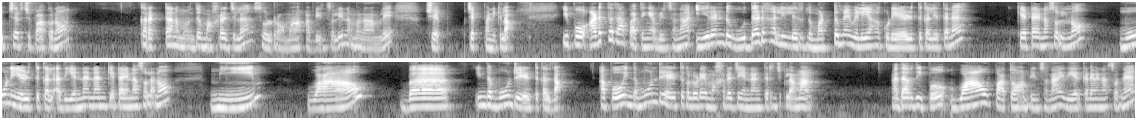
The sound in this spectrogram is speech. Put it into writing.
உச்சரித்து பார்க்கணும். கரெக்டாக நம்ம வந்து மஹ்ரஜில் சொல்கிறோமா அப்படின்னு சொல்லி நம்ம நாமளே செக் செக் பண்ணிக்கலாம். இப்போது அடுத்ததாக பார்த்தீங்க அப்படின்னு சொன்னால் இரண்டு உதடுகளிலிருந்து மட்டுமே வெளியாகக்கூடிய எழுத்துக்கள் எத்தனை? கேட்டால் என்ன சொல்லணும்? மூணு எழுத்துக்கள். அது என்னென்னன்னு கேட்டால் என்ன சொல்லணும்? மீம் வாவ் ப. இந்த மூன்று எழுத்துக்கள் தான். அப்போது இந்த மூன்று எழுத்துக்களுடைய மஹரஜ் என்னன்னு தெரிஞ்சுக்கலாமா? அதாவது இப்போது வாவ் பார்த்தோம் அப்படின்னு சொன்னால் இது ஏற்கனவே நான் சொன்னேன்.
